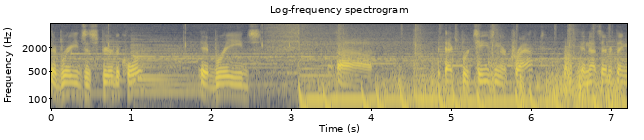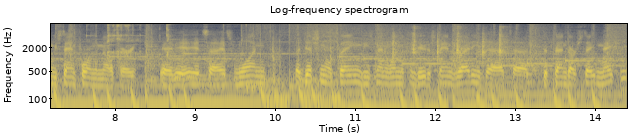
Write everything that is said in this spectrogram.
It breeds a spirit of corps. It breeds uh, expertise in their craft, and that's everything we stand for in the military. It, it, it's, uh, it's one additional thing these men and women can do to stand ready to, to defend our state and nation.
